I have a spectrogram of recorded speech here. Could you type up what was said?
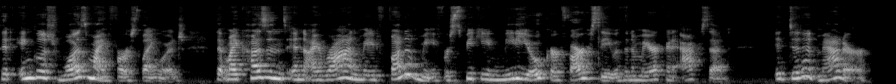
that English was my first language, that my cousins in Iran made fun of me for speaking mediocre Farsi with an American accent. It didn't matter.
